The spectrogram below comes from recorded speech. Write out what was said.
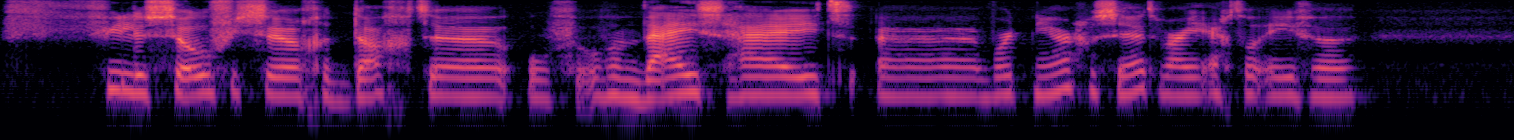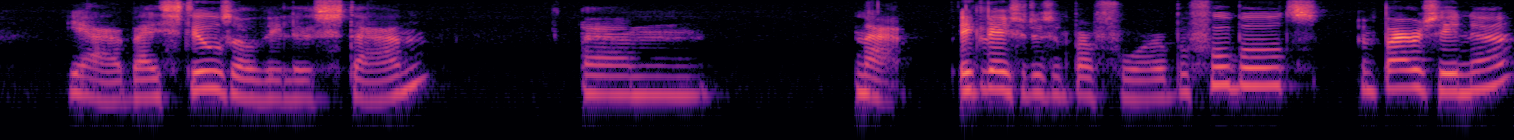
filosofische gedachte of, of een wijsheid uh, wordt neergezet, waar je echt wel even ja, bij stil zou willen staan. Um, nou, ik lees er dus een paar voor. Bijvoorbeeld een paar zinnen.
